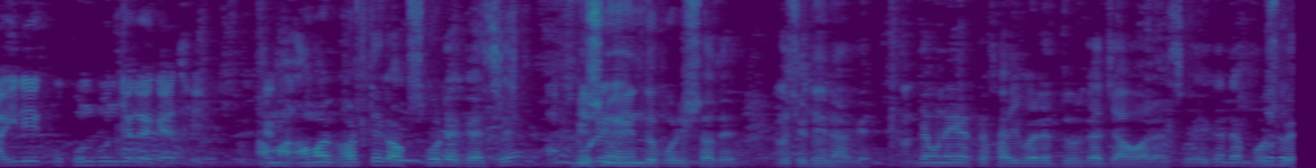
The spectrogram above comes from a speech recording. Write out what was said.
বাইরে কোন কোন জায়গায় গেছে? আমার আমার ঘর থেকে অক্সফোর্ডে গেছে বিষ্ণু হিন্দু পরিষদের কিছুদিন আগে। যেমন এই একটা ফাইবারের দুর্গা যাওয়ার আছে এখানে বসবে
